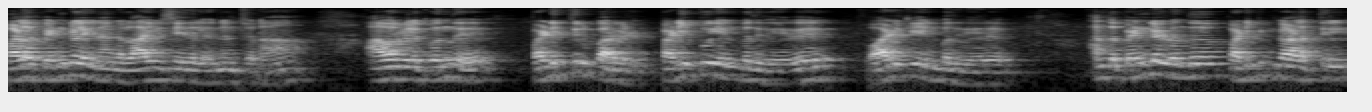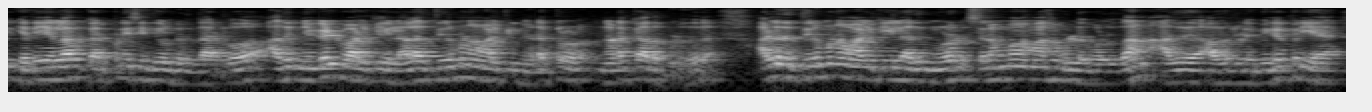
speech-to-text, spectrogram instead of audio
பல பெண்களை நாங்கள் ஆய்வு செய்தல் என்னன்னு சொன்னால் அவர்களுக்கு வந்து படித்திருப்பார்கள். படிப்பு என்பது வேறு வாழ்க்கை என்பது வேறு. அந்த பெண்கள் வந்து படிக்கும் காலத்தில் எதையெல்லாம் கற்பனை செய்து கொண்டிருந்தார்களோ அது நிகழ் வாழ்க்கையில் அல்லது திருமண வாழ்க்கையில் நடக்க நடக்காத பொழுது அல்லது திருமண வாழ்க்கையில் அது முர சிரமமாக உள்ள பொழுதுதான் அது அவர்களுடைய மிகப்பெரிய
